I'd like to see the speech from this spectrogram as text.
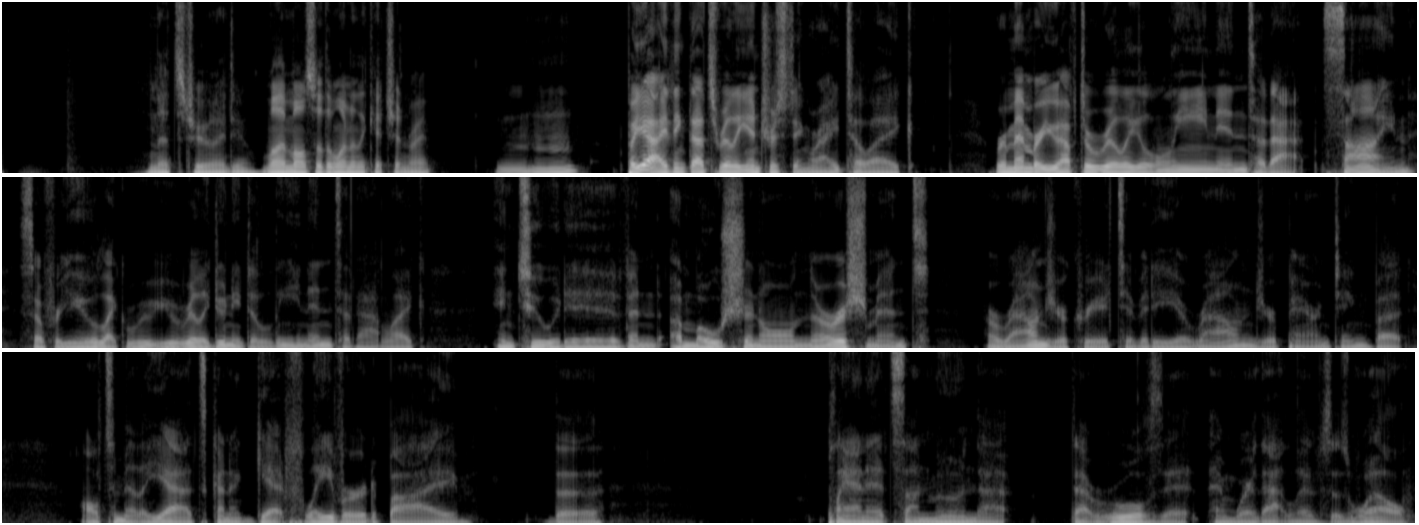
That's true, I do. Well, I'm also the one in the kitchen, right? Mm-hmm. But yeah, I think that's really interesting, right? To like remember you have to really lean into that sign. So for you, like you really do need to lean into that like intuitive and emotional nourishment around your creativity, around your parenting, but ultimately, yeah, it's going to get flavored by the planet, sun, moon that that rules it and where that lives as well.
